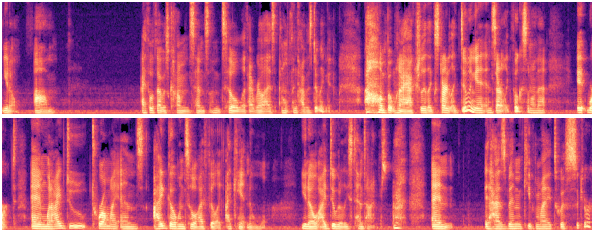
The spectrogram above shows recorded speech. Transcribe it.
You know, um, I thought that was common sense until like I realized I don't think I was doing it. Um, but when I actually like started like doing it and started like focusing on that, it worked. And when I do twirl my ends, I go until I feel like I can't no more. You know, I do it at least 10 times. and it has been keeping my twists secure.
